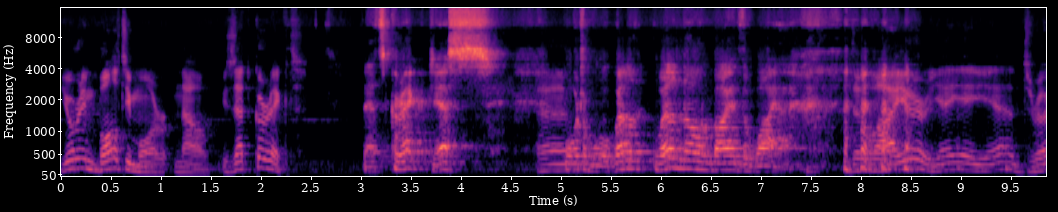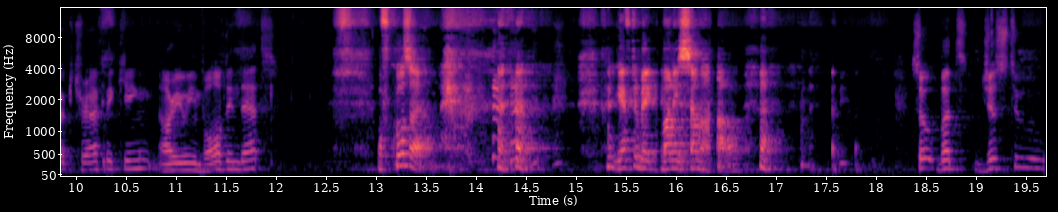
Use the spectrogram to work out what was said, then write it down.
you're in Baltimore now, is that correct? That's correct, yes. Uh, Baltimore, well, well known by The Wire. the Wire, yeah, yeah, yeah. Drug trafficking. Are you involved in that? Of course I am. you have to make money somehow. So, but just to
